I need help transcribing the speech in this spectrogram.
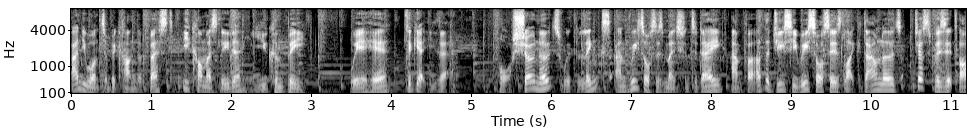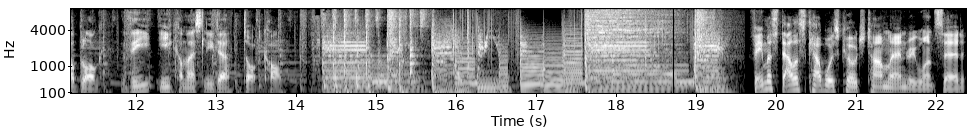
and you want to become the best e commerce leader you can be. We're here to get you there. For show notes with links and resources mentioned today, and for other GC resources like downloads, just visit our blog, theecommerceleader.com. Famous Dallas Cowboys coach Tom Landry once said,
